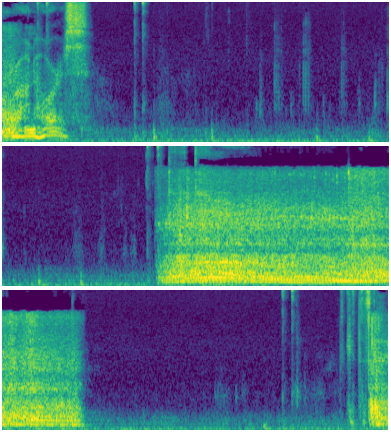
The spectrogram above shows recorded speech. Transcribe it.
or on horse. Let's get this guy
